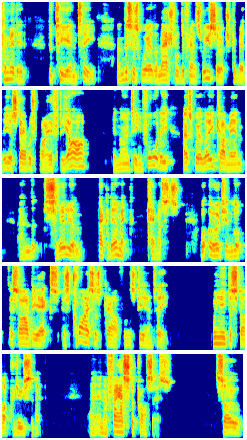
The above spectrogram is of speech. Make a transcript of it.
committed to TNT. And this is where the National Defense Research Committee, established by FDR in 1940, that's where they come in and civilian academic chemists were urging, look, this RDX is twice as powerful as TNT. We need to start producing it uh, in a faster process. So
